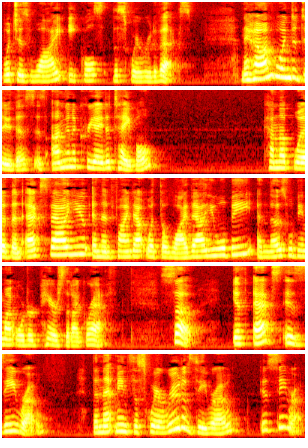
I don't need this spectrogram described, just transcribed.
which is y equals the square root of x. Now how I'm going to do this is I'm going to create a table, come up with an x value, and then find out what the y value will be, and those will be my ordered pairs that I graph. So, if x is 0, then that means the square root of 0 is 0.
